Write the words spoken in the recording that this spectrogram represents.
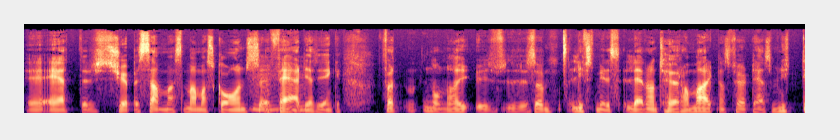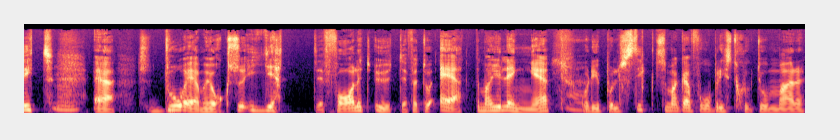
eh, äter, köper samma Mamma Scans eh, mm. färdiga till enkelt. För att någon har, eh, så livsmedelsleverantör har marknadsfört det här som nyttigt. Mm. då är man ju också jätte jättefarligt ute för då äter man ju länge ja. och det är på sikt som man kan få bristsjukdomar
